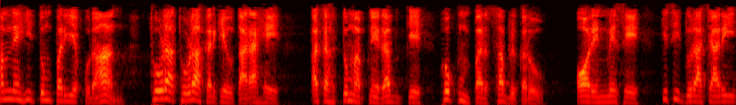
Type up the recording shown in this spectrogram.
हमने ही तुम पर ये कुरान थोड़ा थोड़ा करके उतारा है। अतः तुम अपने रब के हुक्म पर सब्र करो और इनमें से किसी दुराचारी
